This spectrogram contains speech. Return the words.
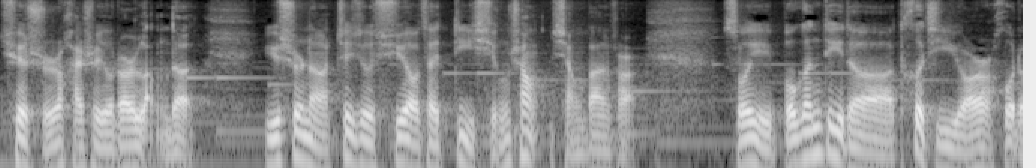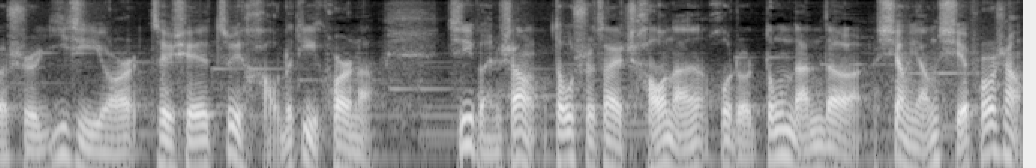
确实还是有点冷的。于是呢，这就需要在地形上想办法。所以，勃艮第的特级园或者是一级园这些最好的地块呢，基本上都是在朝南或者东南的向阳斜坡上，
